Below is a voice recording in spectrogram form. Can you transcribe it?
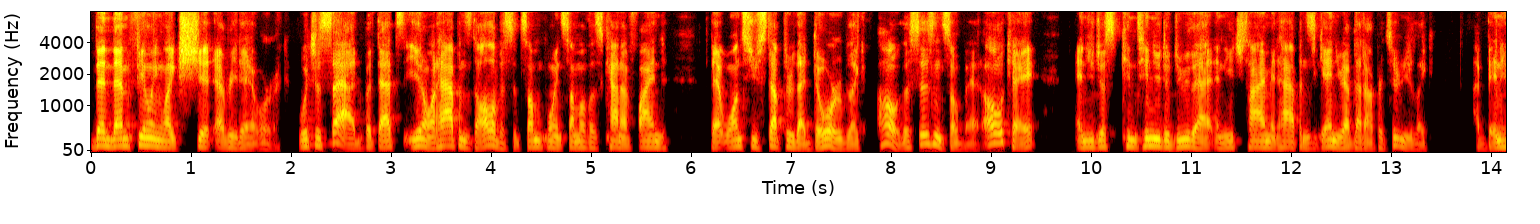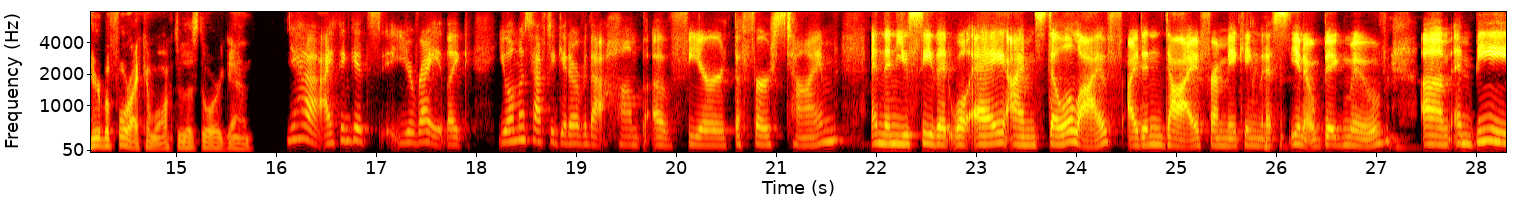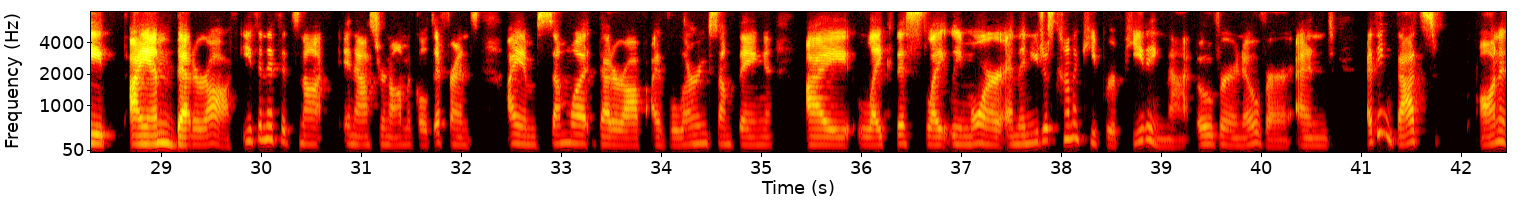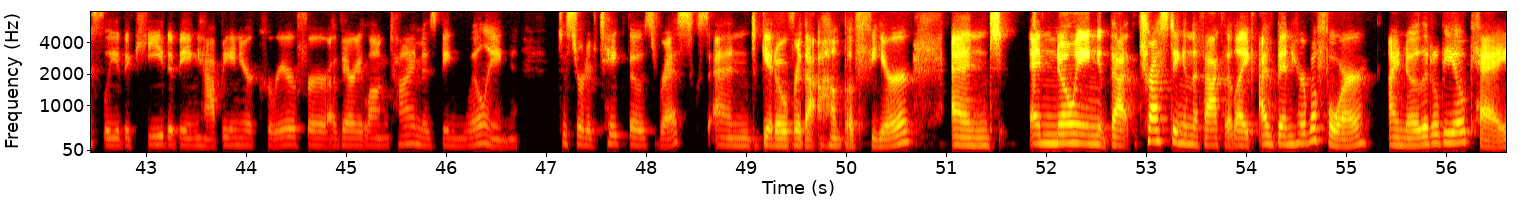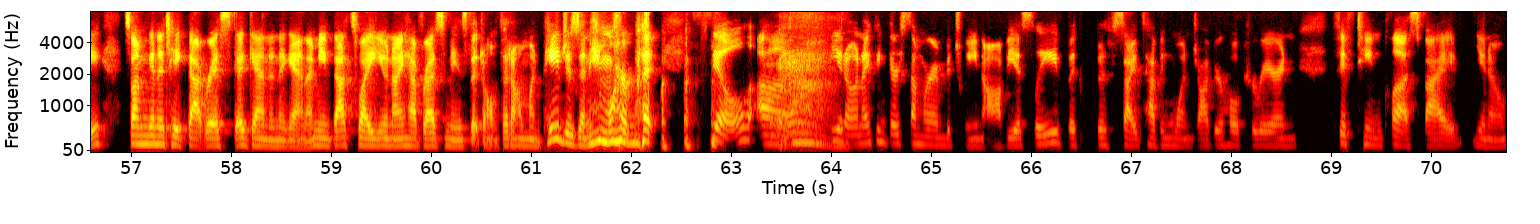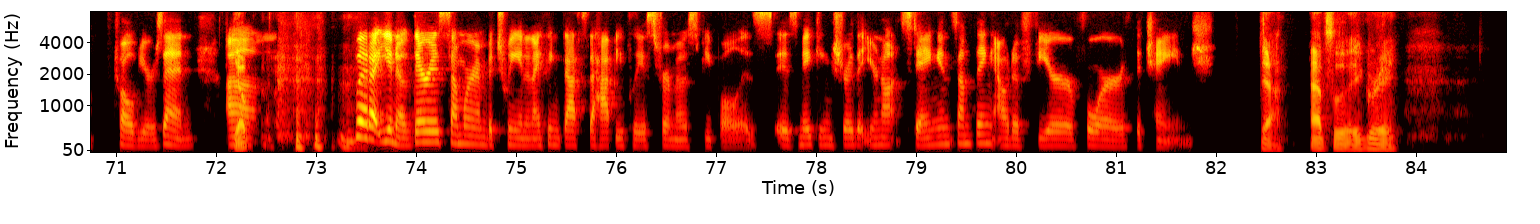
than them feeling like shit every day at work, which is mm-hmm. sad. But that's you know what happens to all of us. At some point, some of us kind of find that once you step through that door, like, oh, this isn't so bad. Oh, okay and you just continue to do that and each time it happens again you have that opportunity like i've been here before i can walk through this door again yeah, I think it's, you're right. Like you almost have to get over that hump of fear the first time. And then you see that, well, A, I'm still alive. I didn't die from making this, you know, big move. Um, and B, I am better off. Even if it's not an astronomical difference, I am somewhat better off. I've learned something. I like this slightly more. And then you just kind of keep repeating that over and over. And I think that's honestly the key to being happy in your career for a very long time is being willing to sort of take those risks and get over that hump of fear and and knowing that trusting in the fact that like I've been here before, I know that it'll be okay. So I'm going to take that risk again and again. I mean, that's why you and I have resumes that don't fit on one pages anymore, but still, um, you know, and I think there's somewhere in between, obviously, but besides having one job your whole career and 15 plus by, you know, 12 years in. Um, yep. but uh, you know, there is somewhere in between. And I think that's the happy place for most people is, is making sure that you're not staying in something out of fear for the change. Yeah, absolutely agree.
